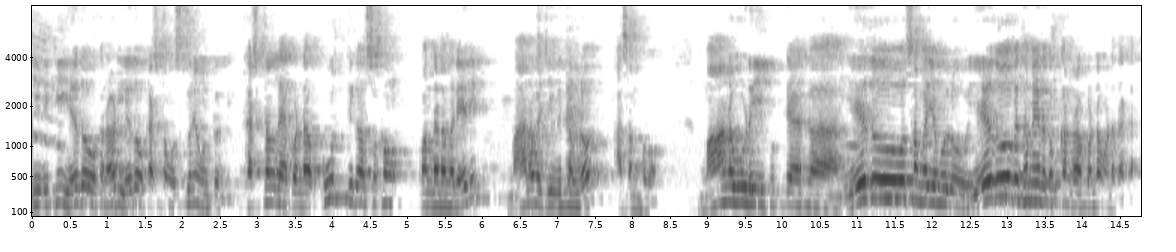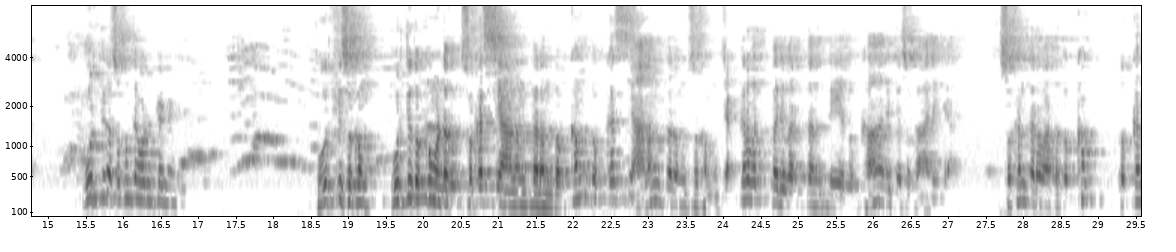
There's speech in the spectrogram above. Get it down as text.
జీవికి ఏదో ఒకనాడు ఏదో కష్టం వస్తూనే ఉంటుంది. కష్టం లేకుండా పూర్తిగా సుఖం పొందడం అనేది మానవ జీవితంలో అసంభవం. మానవుడు ఈ పుట్టాక ఏదో సమయములో ఏదో విధమైన దుఃఖం రాకుండా ఉండదట. పూర్తిగా సుఖంతో ఉంటాడండి? పూర్తి సుఖం పూర్తి దుఃఖం ఉండదు. సుఖస్యానంతరం దుఃఖం దుఃఖస్య అనంతరం సుఖం. చక్రవత్ పరివర్తంతే దుఃఖానిచ సుఖానిచ. సుఖం తర్వాత దుఃఖం దుఃఖం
